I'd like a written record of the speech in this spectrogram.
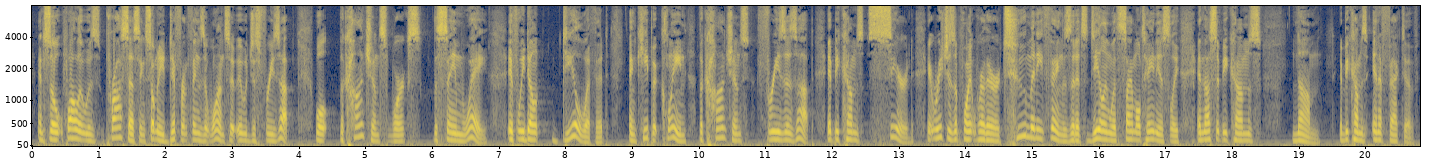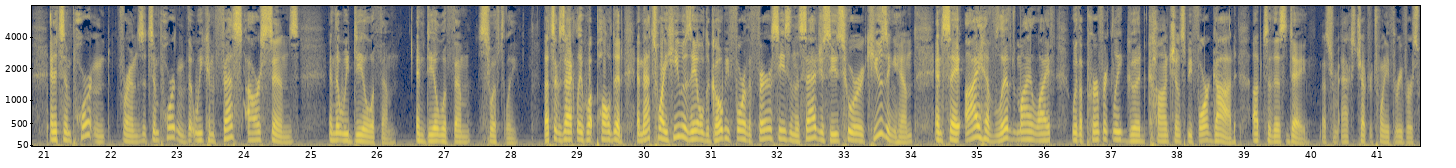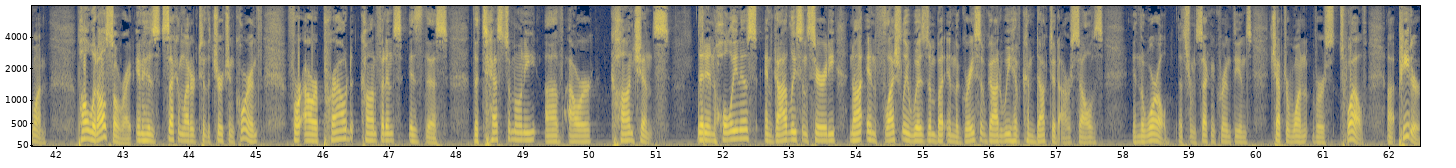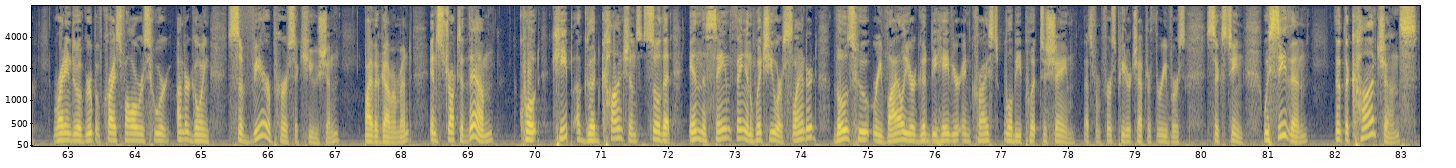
And so while it was processing so many different things at once, it, it, would just freeze up. Well, the conscience works the same way. If we don't deal with it and keep it clean, the conscience freezes up. It becomes seared. It reaches a point where there are too many things that it's dealing with simultaneously, and thus it becomes numb it becomes ineffective. And it's important, friends, it's important that we confess our sins and that we deal with them, and deal with them swiftly. That's exactly what Paul did. And that's why he was able to go before the Pharisees and the Sadducees who were accusing him and say, I have lived my life with a perfectly good conscience before God up to this day. That's from Acts chapter 23, verse 1. Paul would also write in his second letter to the church in Corinth, For our proud confidence is this, the testimony of our conscience that in holiness and godly sincerity, not in fleshly wisdom, but in the grace of God, we have conducted ourselves in the world. That's from 2 Corinthians chapter 1 verse 12. Uh, Peter, writing to a group of Christ followers who were undergoing severe persecution by the government, instructed them, quote, keep a good conscience so that in the same thing in which you are slandered, those who revile your good behavior in Christ will be put to shame. That's from 1 Peter chapter 3 verse 16. We see then that the conscience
